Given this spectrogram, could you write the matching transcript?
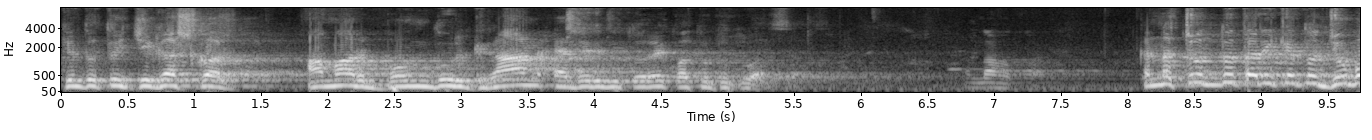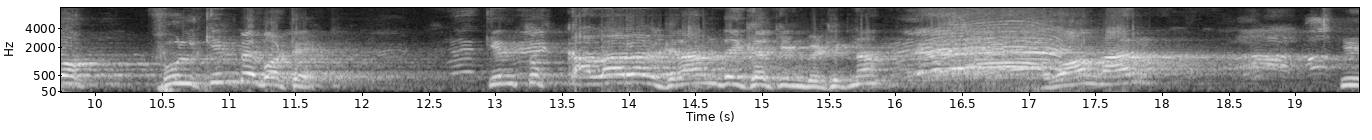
কিন্তু তুই জিজ্ঞাস কর আমার বন্ধুর ঘ্রাণ এদের ভিতরে কতটুকু আছে? কেননা চোদ্দ তারিখে তো যুবক ফুল কিনবে বটে কিন্তু কালার আর গ্রাম দেখা কিনবে ঠিক না? রং আর কি?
